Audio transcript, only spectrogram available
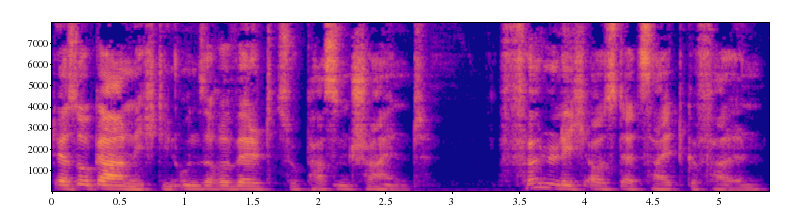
der so gar nicht in unsere Welt zu passen scheint. Völlig aus der Zeit gefallen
